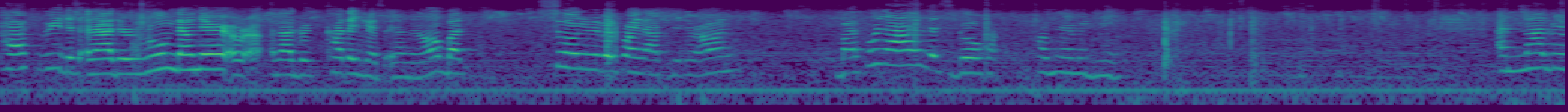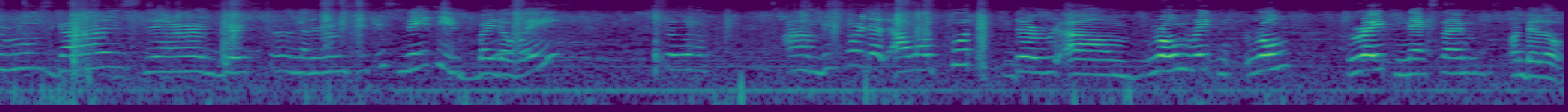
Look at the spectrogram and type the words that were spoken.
pathway, there's another room down there or another cottages. I don't know, but soon we will find out later on. But for now, let's go. Come here with me. another rooms guys there there's another room it's native by the way so um before that i will put the um room rate room rate next time on below.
